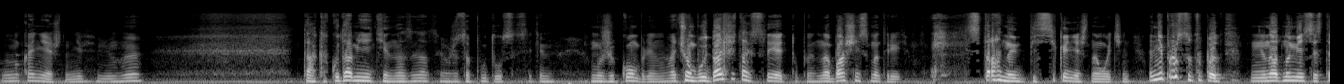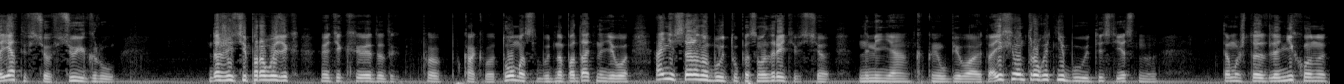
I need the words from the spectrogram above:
Ну, конечно, не... Угу. Так, а куда мне идти? Назад я уже запутался с этим мужиком, блин. А чем будет дальше так стоять тупо? На башне смотреть? Странно NPC, конечно, очень. Они просто тупо на одном месте стоят и все, всю игру. Даже если паровозик, этих, этот, как его, Томас будет нападать на него, они все равно будут тупо смотреть и все на меня, как они убивают. А их он трогать не будет, естественно. Потому что для них он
